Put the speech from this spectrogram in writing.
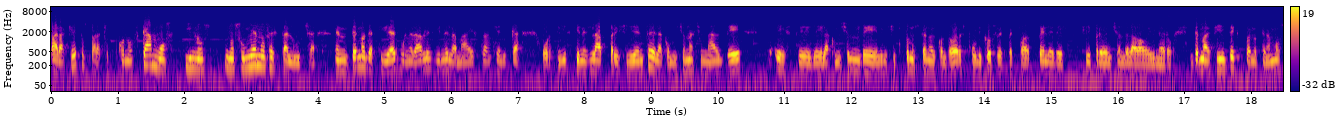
¿Para qué? Pues para que conozcamos y nos, nos sumemos a esta lucha. En temas de actividades vulnerables viene la maestra Angélica Ortiz, quien es la presidenta de la Comisión Nacional de este, de la Comisión del Instituto Mexicano de Contadores Públicos respecto a PLD, sí, prevención del lavado de dinero. En tema de fintech, bueno, tenemos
